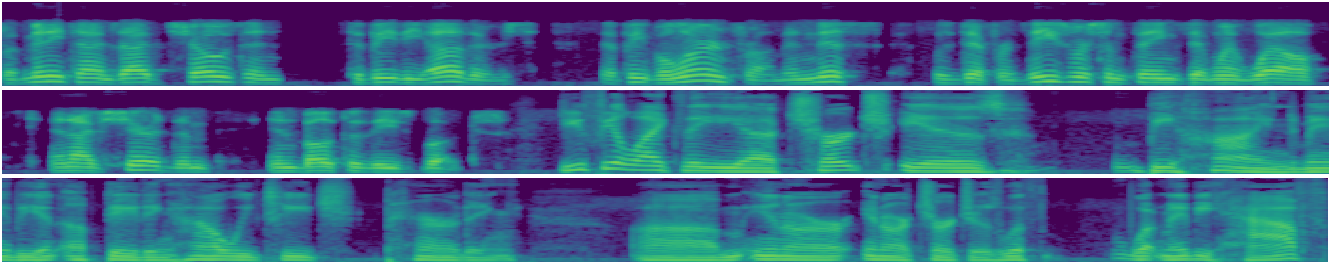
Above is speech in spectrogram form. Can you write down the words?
but many times I've chosen to be the others that people learn from. And this was different. These were some things that went well, and I've shared them in both of these books. Do you feel like the uh, church is behind maybe in updating how we teach parenting um, in our in our churches with what maybe half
